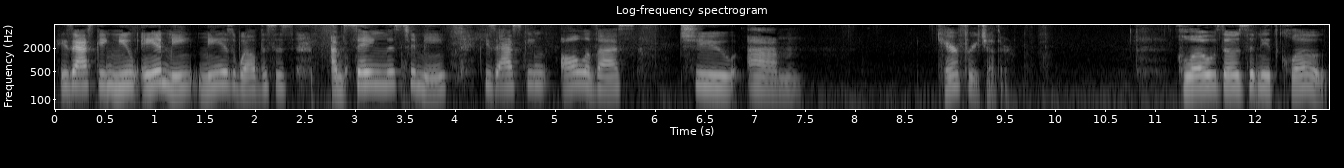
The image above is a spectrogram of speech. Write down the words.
He's asking you and me, me as well. This is I'm saying this to me. He's asking all of us to um, care for each other. Clothe those that need clothes.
